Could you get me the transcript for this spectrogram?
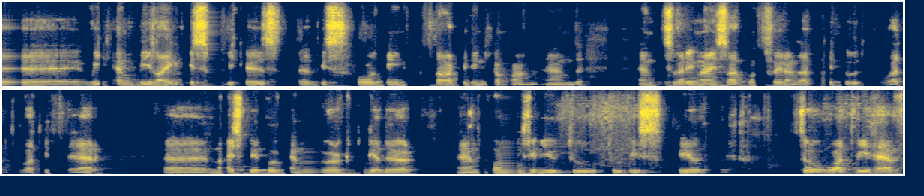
uh, we can be like this because uh, this whole thing started in Japan. And and it's very nice atmosphere and attitude what what is there. Uh, nice people can work together and contribute to to this field. So what we have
